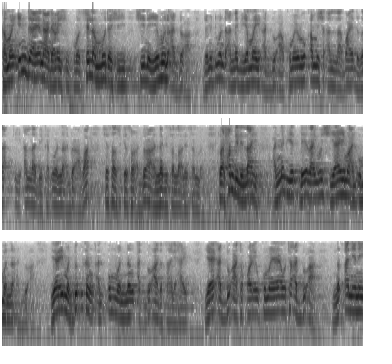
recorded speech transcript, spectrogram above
Kamar inda yana da rai shi kuma silan mu da shi shine yi mun addu'a. Domin duk wanda annabi ya mai addu'a kuma ya roƙa mishi Allah ba yadda za a yi Allah bai karɓi wannan addu'a ba shi yasa suke son addu'a annabi sallallahu alaihi wasallam. To alhamdulillah annabi da ya rayuwar shi yayi ma al'umman nan addu'a. Yayi ma dukkan al'umman nan addu'a da salihai. Yayi addu'a ta kware kuma yayi wata addu'a na tsanani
